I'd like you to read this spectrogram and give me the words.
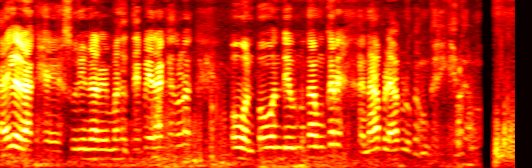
હાલે રાખે. સૂર્યનારાયણ માથે તે રાખે થોડાક. પવન પવન દેવનું કામ કરે અને આપણે આપણું કામ કરી ખેતરમાં.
